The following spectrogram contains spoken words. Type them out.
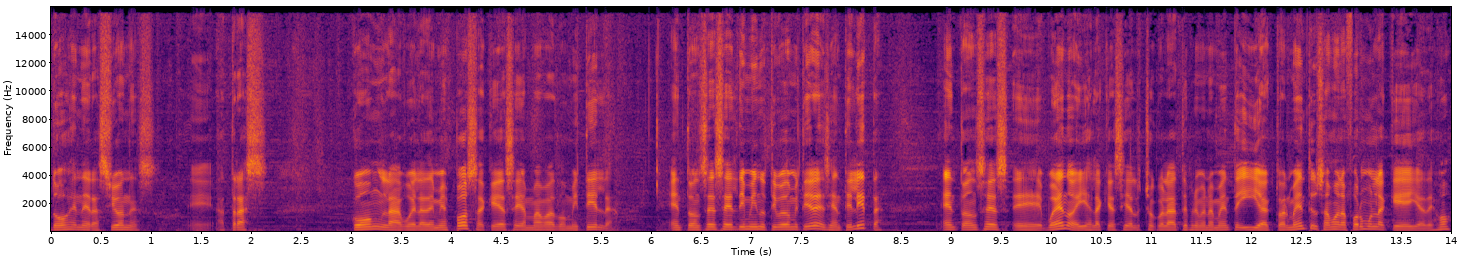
dos generaciones eh, atrás, con la abuela de mi esposa, que ella se llamaba Domitila. Entonces, el diminutivo de Domitila decía Tilita. Entonces, eh, bueno, ella es la que hacía los chocolates primeramente y actualmente usamos la fórmula que ella dejó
